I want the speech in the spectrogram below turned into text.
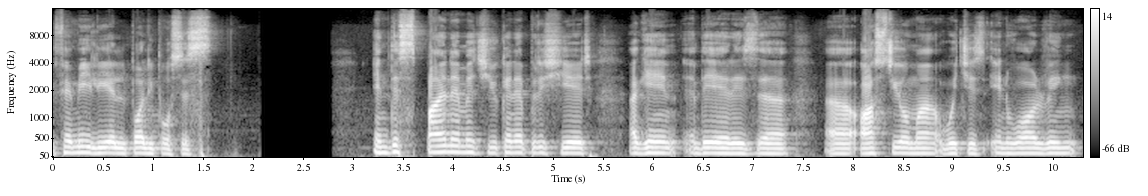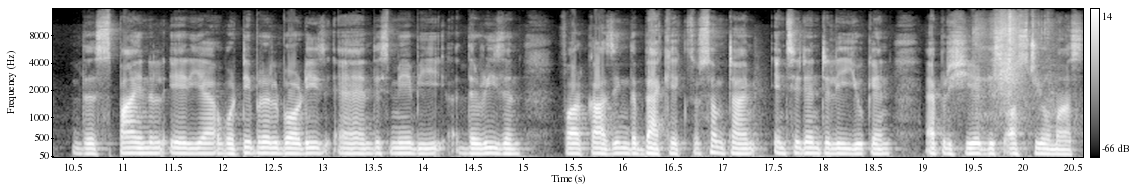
familial polyposis. In this spine image you can appreciate again there is a, osteoma which is involving the spinal area vertebral bodies and this may be the reason for causing the backache. So sometime incidentally you can appreciate this osteomas.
